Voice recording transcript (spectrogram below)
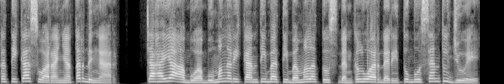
Ketika suaranya terdengar. Cahaya abu-abu mengerikan tiba-tiba meletus dan keluar dari tubuh Sentu Jue.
